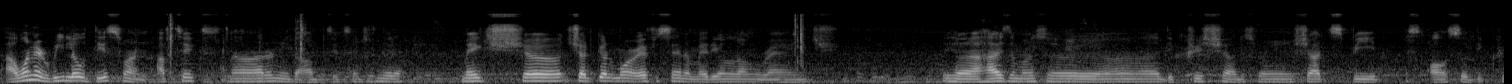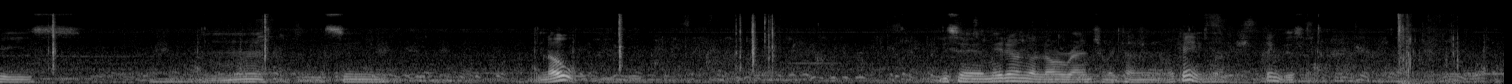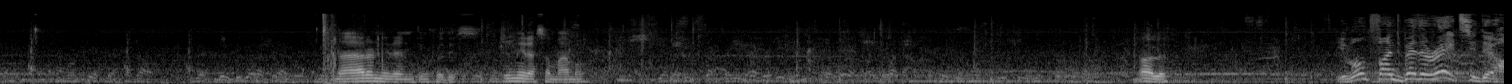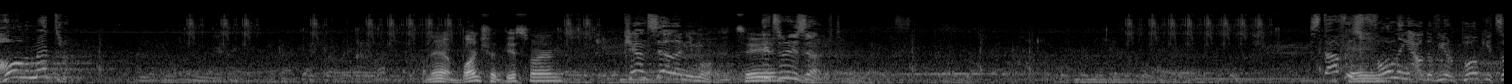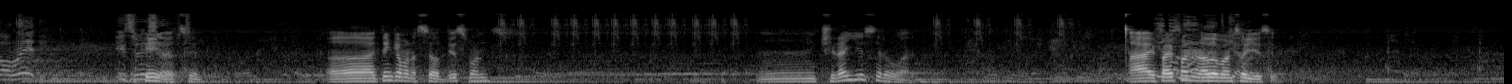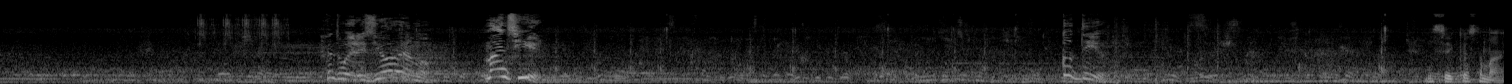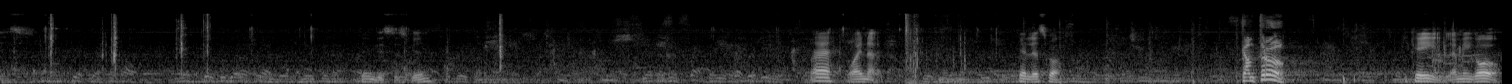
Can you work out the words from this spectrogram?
I want to reload this one. Optics? No, I don't need the optics. I just need to make sure shotgun more efficient and medium long range. Yeah, highs the most uh, decrease shot range. Shot speed is also decreased. Mm, let's see. No. Dice medium and long range mechanic. Okay, well, I think this one. Nah, I don't need anything for this. Just need some ammo. Oh look. You won't find better rates in the whole metro. And then a bunch of this one. Can't sell anymore. It's reserved. Stuff is Okay. falling out of your pockets already. It's Okay, reserved. that's it. Uh, I think I'm gonna sell this one. Mm, should I use it or what? Ah, if You I find another one, so gun. use it. And where is your ammo? Mine's here. Good deal. Let's customize. I think this is good. Eh, why not? Okay, let's go. Come through. Okay, let me go.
